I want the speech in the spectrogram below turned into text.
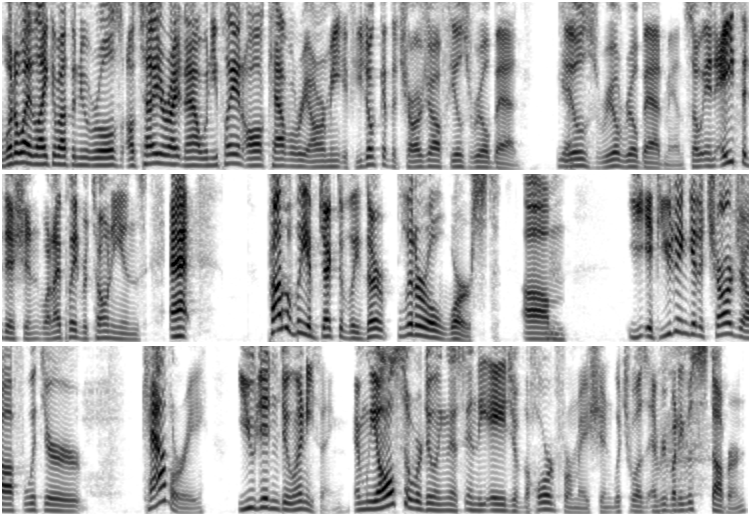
what do I like about the new rules? I'll tell you right now, when you play an all cavalry army, if you don't get the charge off, feels real bad. Yeah. Feels real, real bad, man. So in eighth edition, when I played Bretonnians at probably objectively their literal worst, um, y- if you didn't get a charge off with your cavalry, you didn't do anything. And we also were doing this in the age of the horde formation, which was everybody was stubborn.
